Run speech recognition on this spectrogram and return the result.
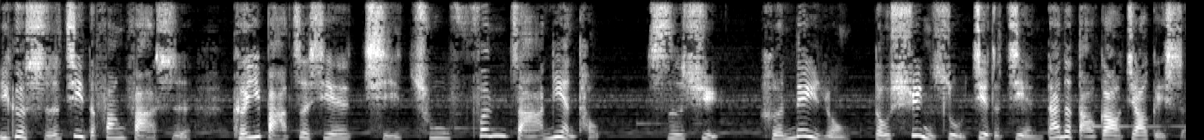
一个实际的方法是，可以把这些起初纷杂念头、思绪和内容都迅速借着简单的祷告交给神。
